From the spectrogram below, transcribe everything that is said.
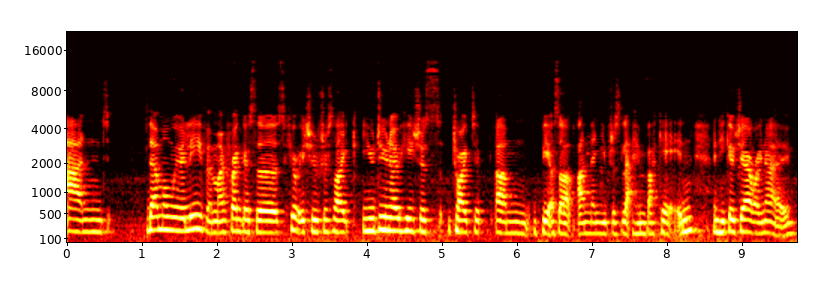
and then when we were leaving, my friend goes to the security, she was just like, you do know he's just tried to um, beat us up and then you've just let him back in? And he goes, yeah, I know.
